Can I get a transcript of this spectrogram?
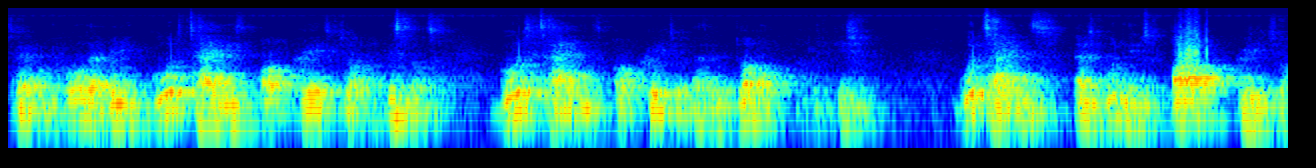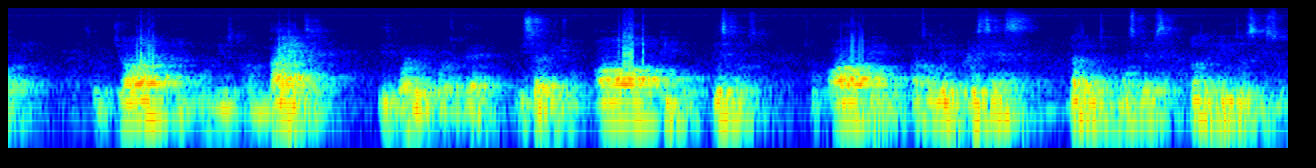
He said, For behold, I bring good tidings of great joy. Please note, good tidings of great joy. That's a double amplification. Good tidings and it's good news of great joy. So joy and good news combined is what they brought to them. We submit to all people. Listen, to all people, not only the Christians, not only to Muslims, not only Hindus, it's to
